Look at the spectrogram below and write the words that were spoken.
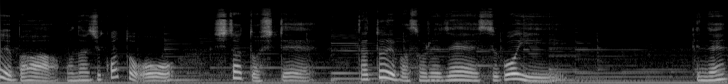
例えば同じことをしたとして例えばそれですごいね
